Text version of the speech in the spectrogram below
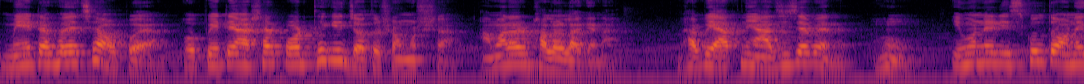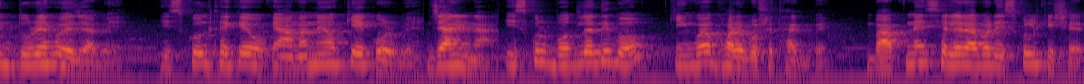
মেয়েটা হয়েছে অপয়া। ও পেটে আসার পর থেকেই যত সমস্যা, আমার আর ভালো লাগে না। ভাবি, আপনি আজই যাবেন? হুম। ইমনের স্কুল তো অনেক দূরে হয়ে যাবে। স্কুল থেকে ওকে আনা নেওয়া কে করবে? জানি না। স্কুল বদলে দিব কিংবা ঘরে বসে থাকবে। বাপ নেই, ছেলের আবার স্কুল কিসের?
